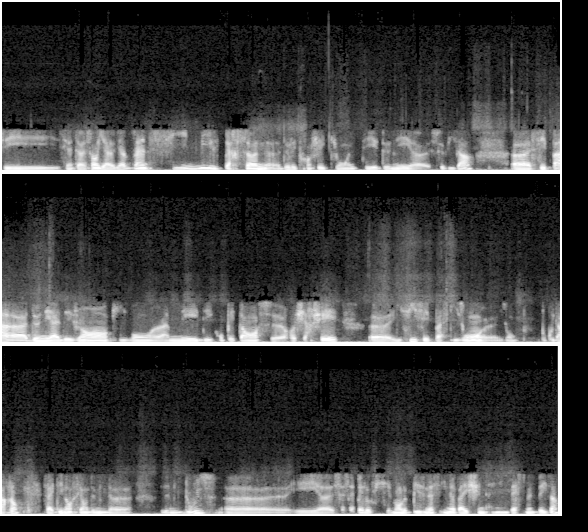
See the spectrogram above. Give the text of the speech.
c'est intéressant, il y, a, il y a 26 000 personnes de l'étranger qui ont été données euh, ce visa. Euh, c'est pas donné à des gens qui vont euh, amener des compétences euh, recherchées. ici, c'est parce qu'ils ont ils ont beaucoup d'argent. Ça a été lancé en 2000, 2012 et ça s'appelle officiellement le Business Innovation and Investment Visa.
